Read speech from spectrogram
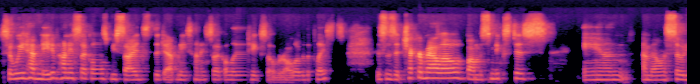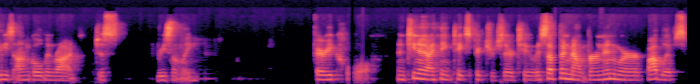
So we have native honeysuckles besides the Japanese honeysuckle that takes over all over the place. This is a checker mallow, Bombus mixtus, and a Melissodes on goldenrod just recently very cool. And Tina, I think, takes pictures there too. It's up in Mount Vernon where Bob lives.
